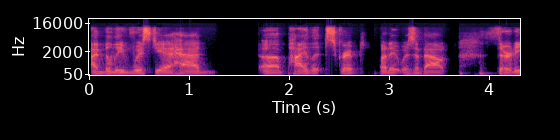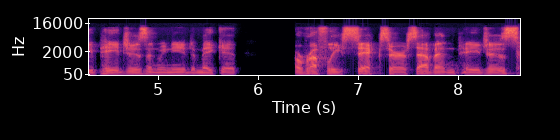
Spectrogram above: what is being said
I believe Wistia had a pilot script, but it was about 30 pages, and we needed to make it a roughly six or seven pages.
